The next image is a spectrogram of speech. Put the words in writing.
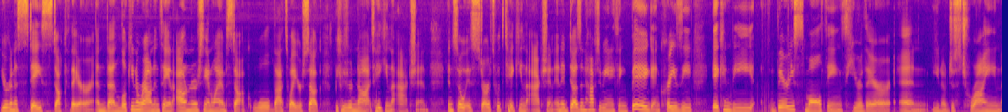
you're going to stay stuck there. And then looking around and saying, I don't understand why I'm stuck. Well, that's why you're stuck because you're not taking the action. And so it starts with taking the action. And it doesn't have to be anything big and crazy, it can be very small things here, there, and, you know, just trying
